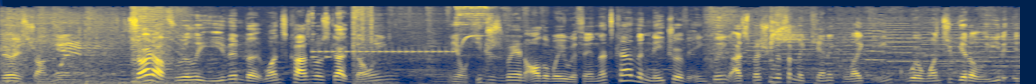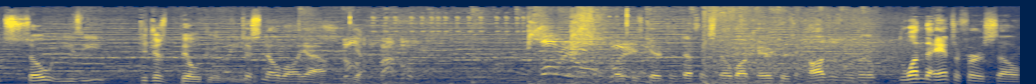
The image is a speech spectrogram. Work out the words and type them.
very strong game. Started off really even, but once Cosmos got going, you know, he just ran all the way within. That's kind of the nature of Inkling, especially with a mechanic like Ink, where once you get a lead, it's so easy to just build your lead. Just snowball, yeah. yeah. Both these characters are definitely snowball characters, and Cosmos was the one to answer first, so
